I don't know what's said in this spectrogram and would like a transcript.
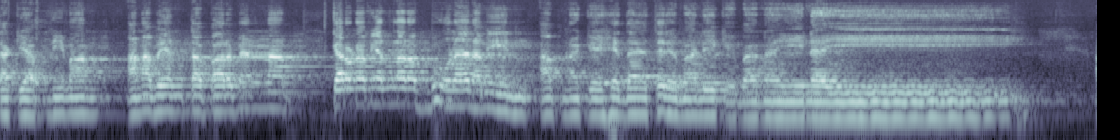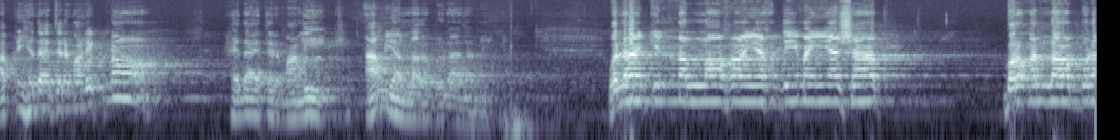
তাকে আপনি মান আনাবেন, তা পারবেন না। কারণ আমি আল্লাহ রাব্বুল আলামিন আপনাকে হেদায়েতের মালিক বানাই নাই। আপনি হেদায়েতের মালিক নন, হেদায়েতের মালিক আমি আল্লাহ রাব্বুল আলামিন। ওয়ালাকিন আল্লাহ ইয়াহদি মান ইয়াশা। বরং আল্লাহ রাব্বুল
